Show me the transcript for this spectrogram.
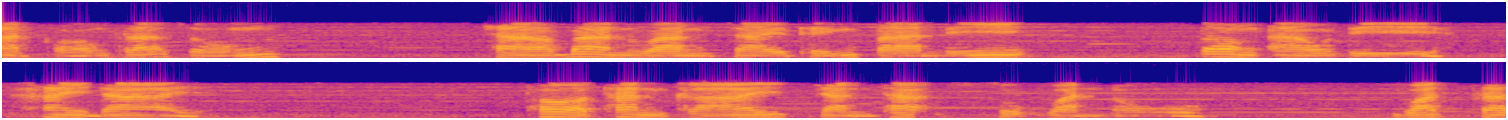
าสของพระสงฆ์ชาวบ้านวางใจถึงป่านนี้ ต้องเอาดีให้ได้ พ่อท่านคล้ายจันทสุวรรณโน วัดพระ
